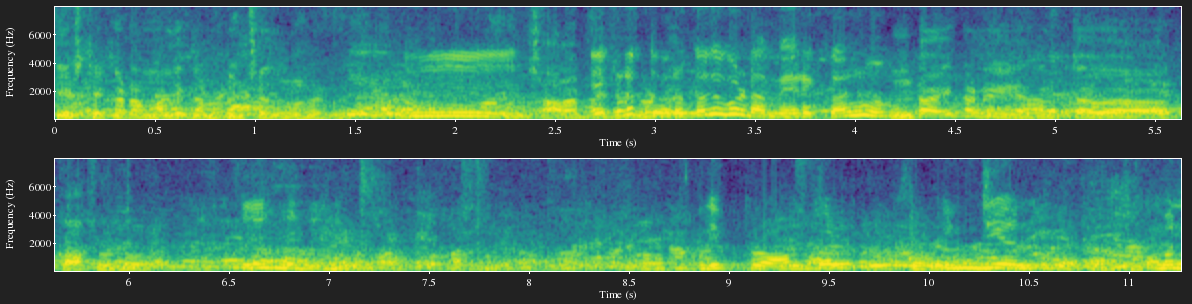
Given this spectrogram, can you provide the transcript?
టేస్ట్ ఎక్కడ మళ్ళీ కనిపించదు మనకి. చాలా ఇక్కడ places దొరకదు కూడా అమెరికాలో. ఉంటాయి కానీ అంతగా కాస్ట్ ఉండవు. ఇది ప్రాపర్ ఇండియన్ మన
